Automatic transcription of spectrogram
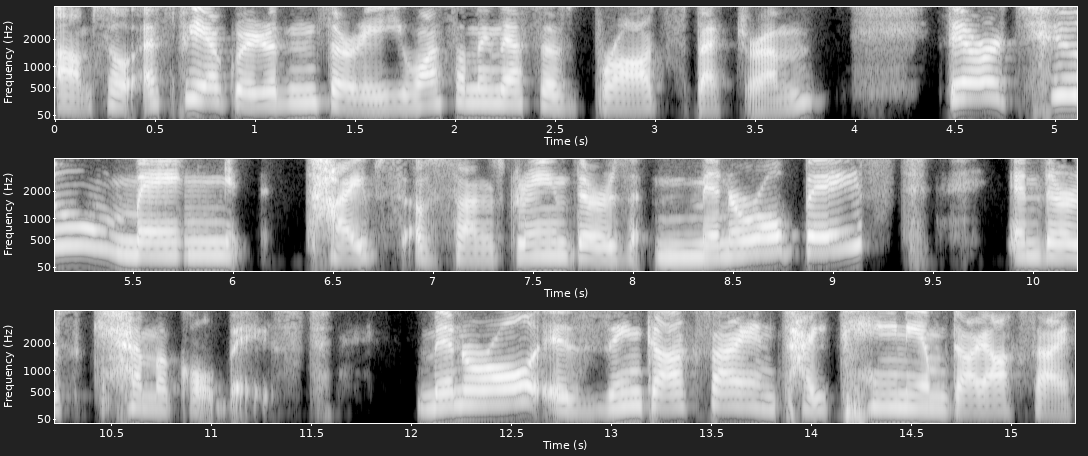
um, so SPF greater than 30, you want something that says broad spectrum. There are two main types of sunscreen. There's mineral based and there's chemical based. Mineral is zinc oxide and titanium dioxide.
